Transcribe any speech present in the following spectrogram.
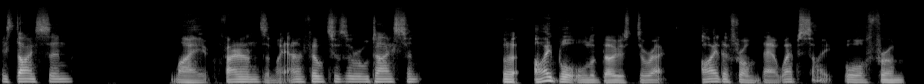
is Dyson. My fans and my air filters are all Dyson. But I bought all of those direct either from their website or from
